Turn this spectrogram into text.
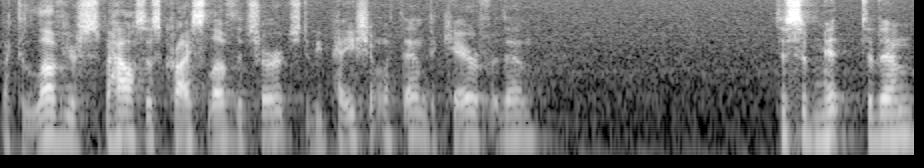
Like to love your spouse as Christ loved the church, to be patient with them, to care for them, to submit to them.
